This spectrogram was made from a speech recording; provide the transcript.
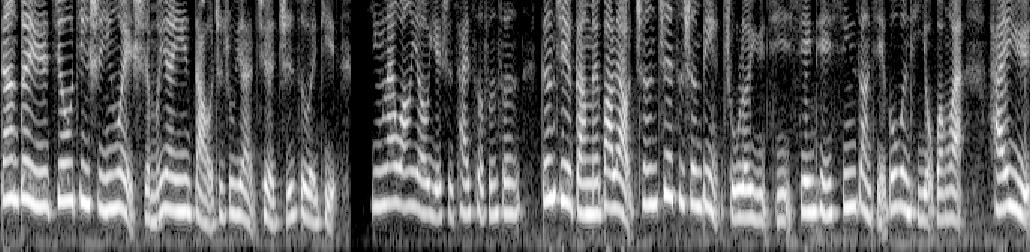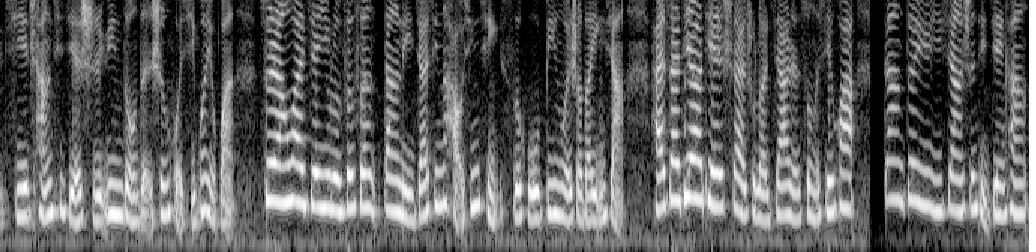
但对于究竟是因为什么原因导致住院，却只字未提。引来网友也是猜测纷纷。根据港媒爆料称，这次生病除了与其先天心脏结构问题有关外，还与其长期节食、运动等生活习惯有关。虽然外界议论纷纷，但李嘉欣的好心情似乎并未受到影响，还在第二天晒出了家人送的鲜花。但对于一项身体健康，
